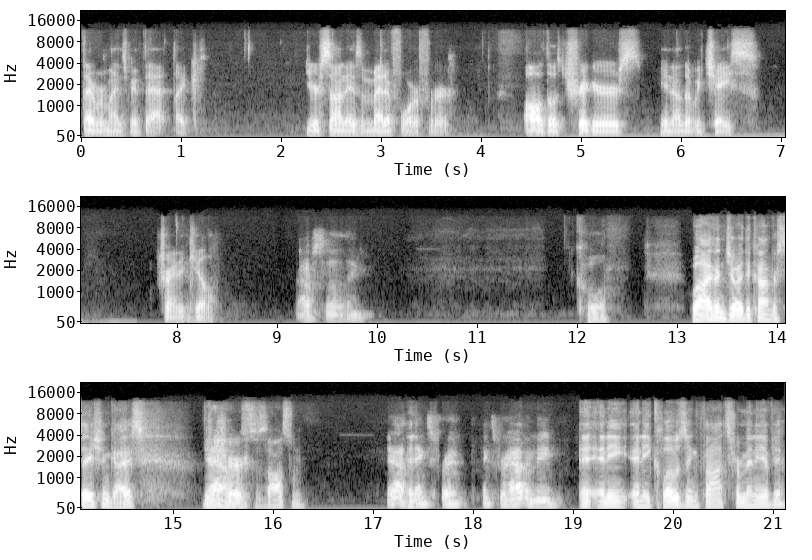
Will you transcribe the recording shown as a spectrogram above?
that reminds me of that. Like your son is a metaphor for all those triggers, you know, that we chase trying to kill. absolutely. Cool. Well, I've enjoyed the conversation, guys. Yeah, sure. this is awesome. Yeah, And- thanks for thanks for having me. Any any closing thoughts from any of you?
